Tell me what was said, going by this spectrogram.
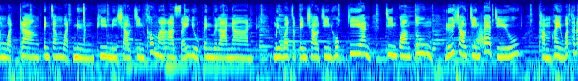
ังหวัดตรังเป็นจังหวัดหนึ่งที่มีชาวจีนเข้ามาอาศัยอยู่เป็นเวลานาน ไม่ว่าจะเป็นชาวจีนฮกเกี้ยน จีนกวางตุ้ง หรือชาวจีนแต้จิ๋วทำให้วัฒน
